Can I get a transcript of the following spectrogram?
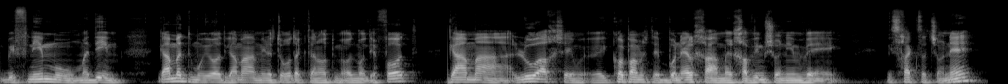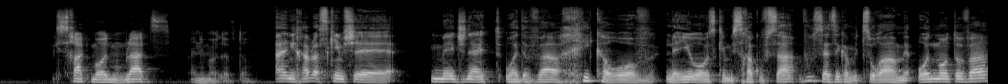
בפנים הוא מדהים גם הדמויות גם המיניאטורות הקטנות מאוד מאוד יפות גם הלוח שכל פעם בונה לך מרחבים שונים ומשחק קצת שונה משחק מאוד מומלץ אני מאוד אוהב אותו. אני חייב להסכים ש... Mage Knight הוא הדבר הכי קרוב ל Heroes כמשחק קופסה והוא עושה את זה גם בצורה מאוד מאוד טובה.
